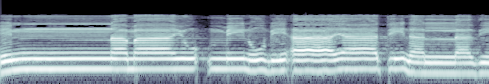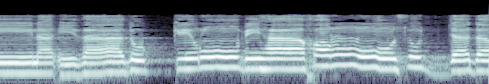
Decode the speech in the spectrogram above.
إنما يؤمن بآياتنا الذين إذا ذكروا بها خروا سجدا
